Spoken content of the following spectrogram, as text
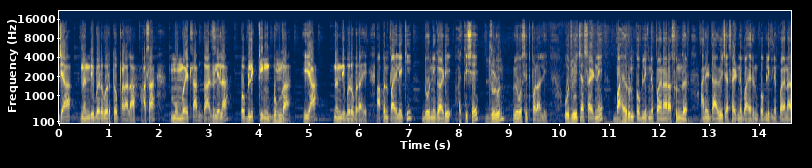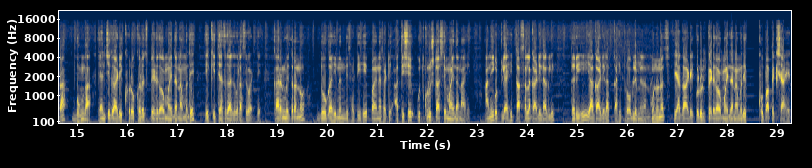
ज्या नंदीबरोबर तो पळाला असा मुंबईतला गाजलेला पब्लिक किंग भुंगा या नंदी बरोबर आहे. आपण पाहिले की दोन्ही गाडी अतिशय जुळून व्यवस्थित पळाली. उजवीच्या साईडने बाहेरून पब्लिकने पळणारा सुंदर आणि डावीच्या साईडने बाहेरून पब्लिकने पळणारा भुंगा. यांची गाडी खरोखरच पेडगाव मैदानामध्ये एक इतिहास गाजवला असे वाटते. कारण मित्रांनो दोघाही नंदीसाठी हे पळण्यासाठी अतिशय उत्कृष्ट असे मैदान आहे. आणि कुठल्याही तासाला गाडी लागली तरीही या गाडीला काही प्रॉब्लेम येणार म्हणूनच या गाडीकडून पेडगाव मैदानामध्ये खूप अपेक्षा आहेत.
